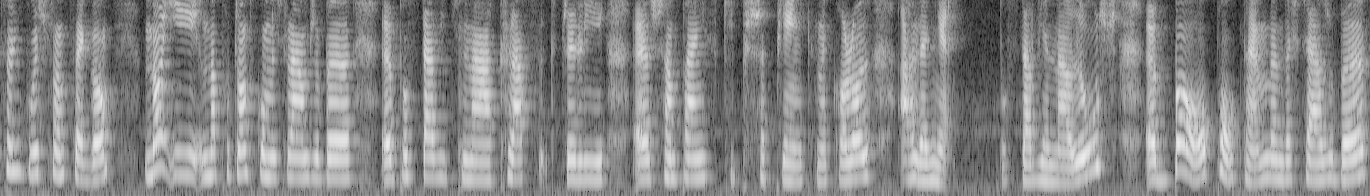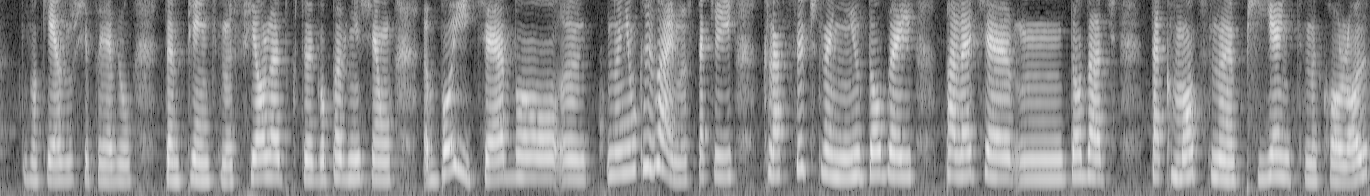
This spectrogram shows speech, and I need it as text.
coś błyszczącego. No i na początku myślałam, żeby e, postawić na klasyk, czyli e, szampański przepiękny kolor, ale nie. Postawię na róż, e, bo potem będę chciała, żeby makijażu się pojawił ten piękny fiolet, którego pewnie się boicie, bo y, no nie ukrywajmy, w takiej klasycznej, nudowej palecie mm, dodać tak mocny, piękny kolor,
